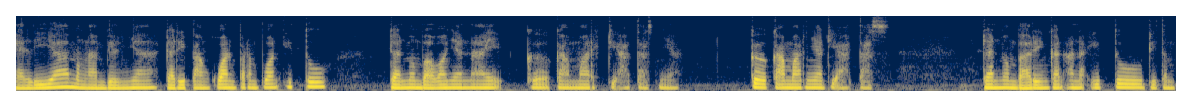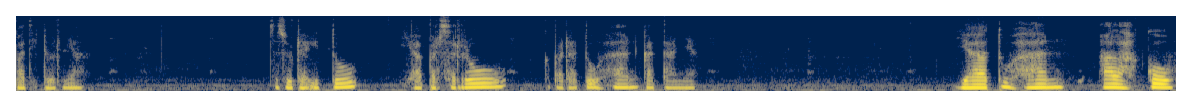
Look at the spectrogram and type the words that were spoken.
Elia mengambilnya dari pangkuan perempuan itu dan membawanya naik ke kamar di atasnya, ke kamarnya di atas, dan membaringkan anak itu di tempat tidurnya. Sesudah itu, ia berseru kepada Tuhan, katanya, "Ya Tuhan, Allahku,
